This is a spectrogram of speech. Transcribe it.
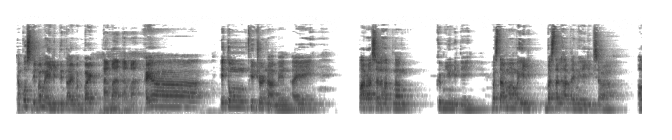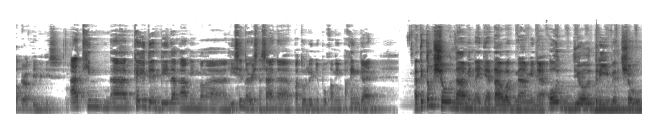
Tapos 'di ba mahilig din tayo mag-bike. Tama, tama. Kaya itong future namin ay para sa lahat ng community. Basta mga mahilig, basta lahat ay mahilig sa outdoor activities. At, hin, at kayo din bilang aming mga listeners na sana patuloy niyo po kaming pakinggan at itong show namin ay tinatawag namin na audio-driven show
